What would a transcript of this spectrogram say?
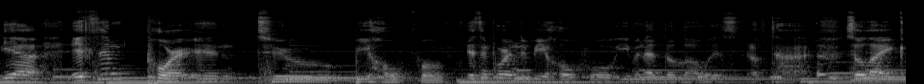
yeah, it's important to be hopeful. It's important to be hopeful even at the lowest of time. So like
